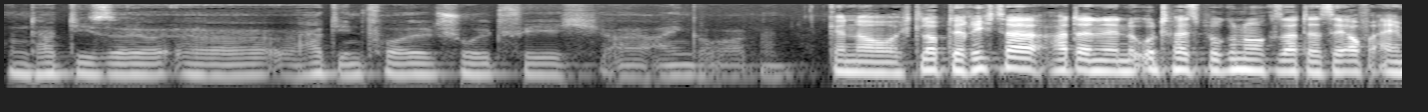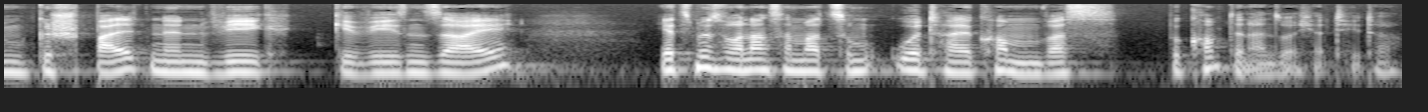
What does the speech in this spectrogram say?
und hat diese äh, hat ihn voll schuldfähig äh, eingeordnet. Genau, ich glaube, der Richter hat dann in der Urteilsbegründung gesagt, dass er auf einem gespaltenen Weg gewesen sei. Jetzt müssen wir langsam mal zum Urteil kommen. Was bekommt denn ein solcher Täter?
